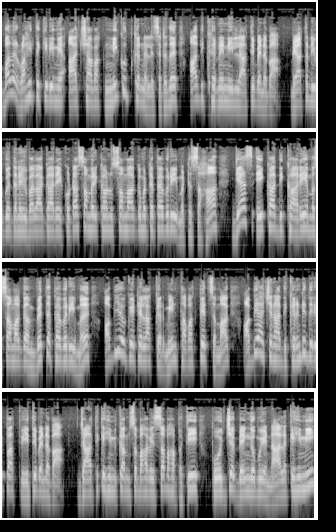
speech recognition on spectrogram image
බල රහිත කිරීමේ ආච්ඡාවක් නිකුත් කරන ලෙසටද අධිකරණයෙන් ඉල්ලා තිබෙනවා. මේ අතර යුගතනවි බලාගාරයේ කොටස් ඇමරිකානු සමාගමට පැවරීමට සහ ගෑස් ඒකාධිකාරියම සමාගම් වෙත පැවරීම අභියෝගයට ලක් කරමින් තවත් පෙත්සමක් අභ්‍යාචනාධිකරණයට ඉදිරිපත් වී තිබෙනවා. ජාතික හිමිකම් සභාවේ සභාපති පූජ්‍ය බෙංගමුවේ නාලක හිමි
